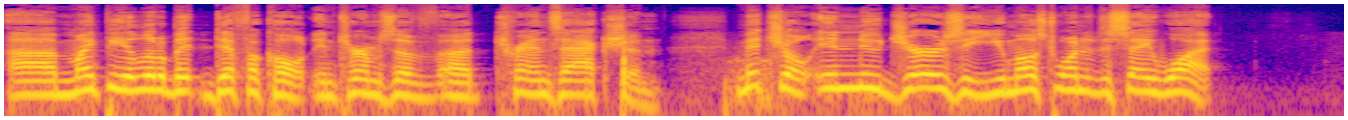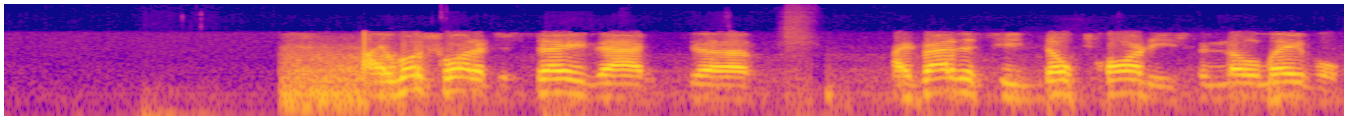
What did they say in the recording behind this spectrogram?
Uh, might be a little bit difficult in terms of uh, transaction. Mitchell in New Jersey, you most wanted to say what? I most wanted to say that uh, I'd rather see no parties than no labels.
